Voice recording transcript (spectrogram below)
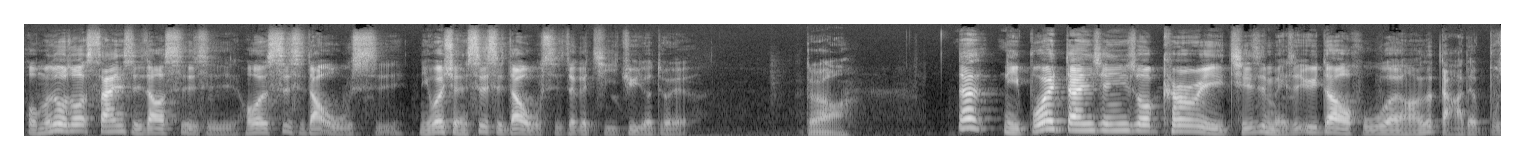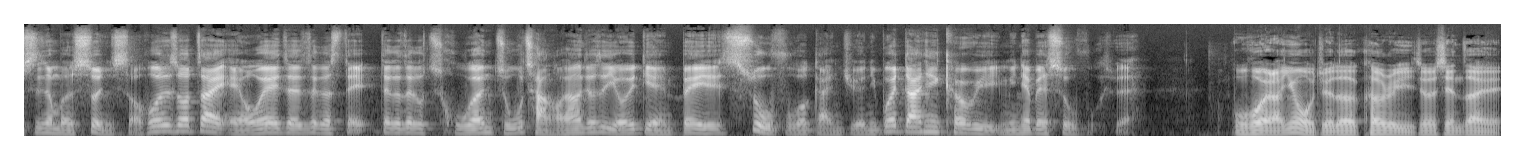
我们如果说三十到四十，或者四十到五十，你会选四十到五十这个集距就对了。对啊。那你不会担心说 Curry 其实每次遇到湖人好像是打得不是那么顺手，或者说在 LA 的这个 state 这个这个湖人主场好像就是有一点被束缚的感觉，你不会担心 Curry 明天被束缚，是不是？不会啦，因为我觉得 Curry 就是现在，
